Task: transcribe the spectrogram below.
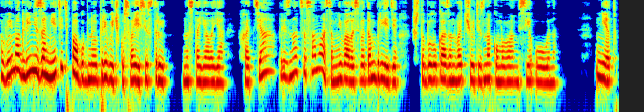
Вы могли не заметить пагубную привычку своей сестры», — настояла я, хотя, признаться, сама сомневалась в этом бреде, что был указан в отчете знакомого мсье Оуэна. «Нет,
